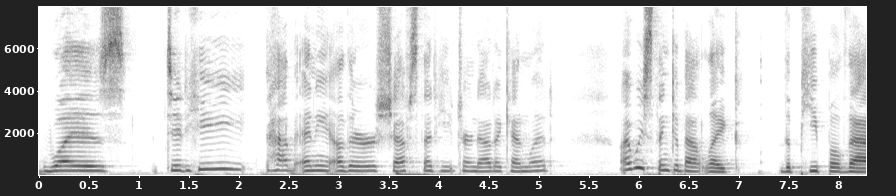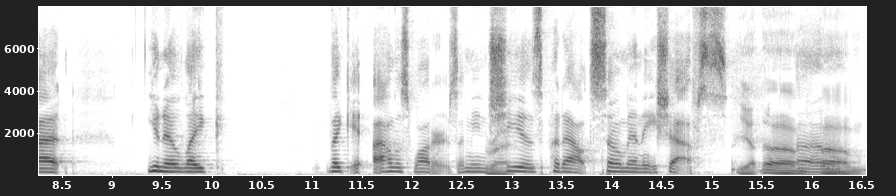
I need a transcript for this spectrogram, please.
was did he have any other chefs that he turned out at Kenwood? I always think about like the people that you know, like like Alice Waters. I mean, she has put out so many chefs. yeah, um, um,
